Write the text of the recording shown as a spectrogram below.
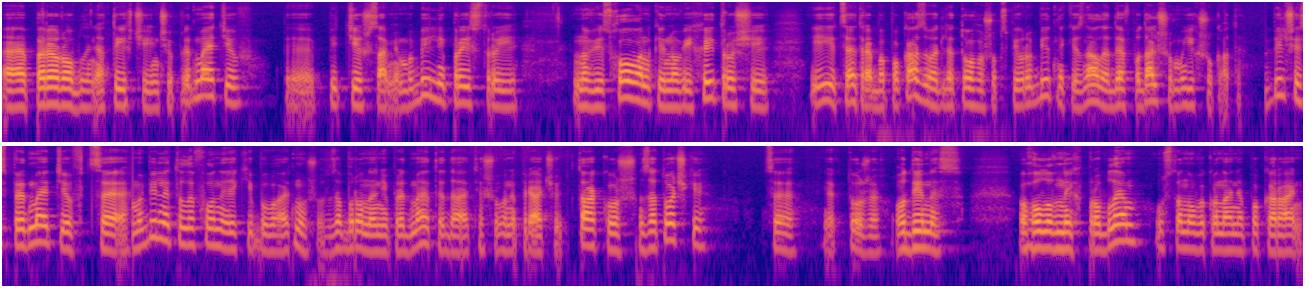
е, перероблення тих чи інших предметів е, під ті ж самі мобільні пристрої, нові схованки, нові хитрощі. І це треба показувати для того, щоб співробітники знали, де в подальшому їх шукати. Більшість предметів це мобільні телефони, які бувають, ну що заборонені предмети, да, ті, що вони прячуть. Також заточки, це як теж один із головних проблем установ виконання покарань,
